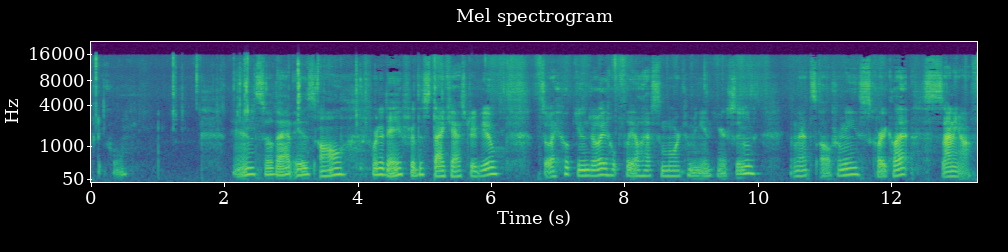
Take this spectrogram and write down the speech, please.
Pretty cool. And so that is all for today for this diecast review. So I hope you enjoyed. Hopefully I'll have some more coming in here soon. And that's all for me. Is Corey Klatt, signing off.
